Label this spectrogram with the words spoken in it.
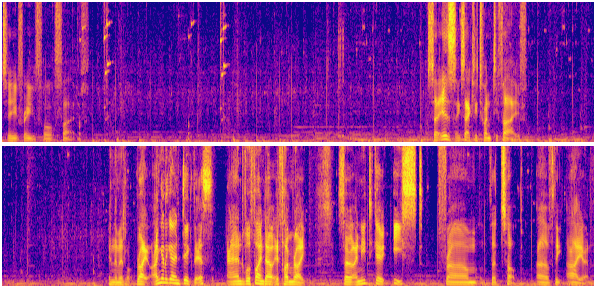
two, three, four, five. So it is exactly 25. In the middle. Right, I'm going to go and dig this, and we'll find out if I'm right. So I need to go east from the top of the iron.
